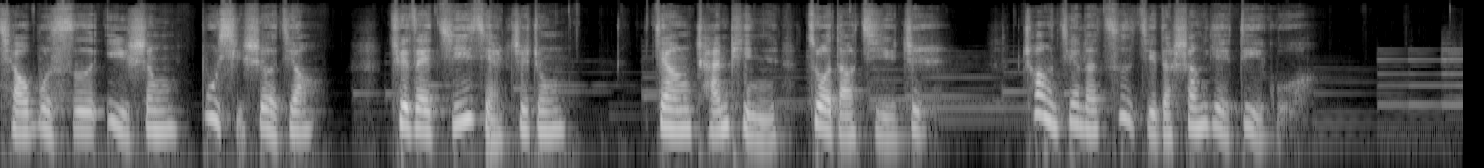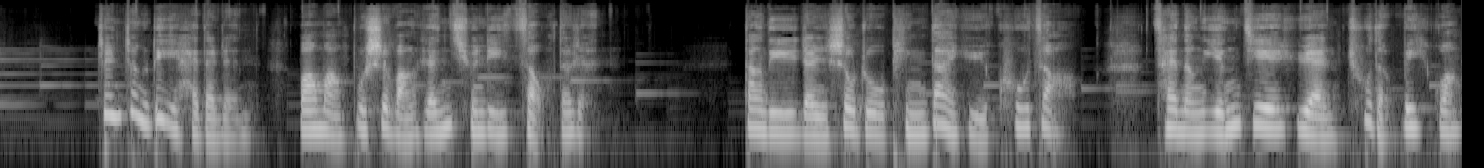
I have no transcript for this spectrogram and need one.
乔布斯一生不喜社交，却在极简之中，将产品做到极致。创建了自己的商业帝国。真正厉害的人，往往不是往人群里走的人。当你忍受住平淡与枯燥，才能迎接远处的微光。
